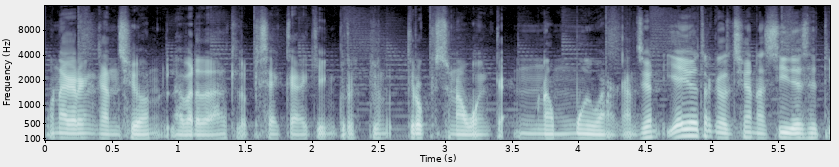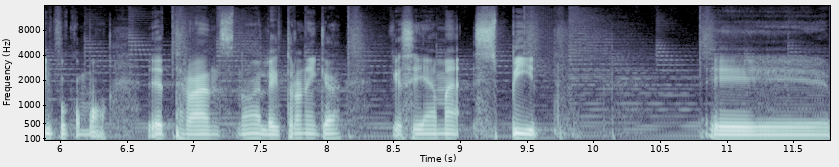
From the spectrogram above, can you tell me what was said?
una gran canción, la verdad, lo que sea cada quien, creo, que es una, buena, una muy buena canción. Y hay otra canción así de ese tipo como de trance, ¿no? Electrónica, que se llama Speed. Eh,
